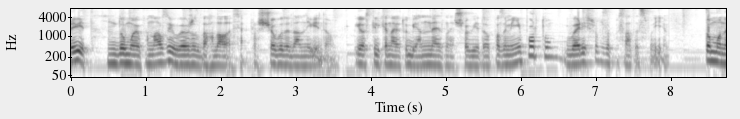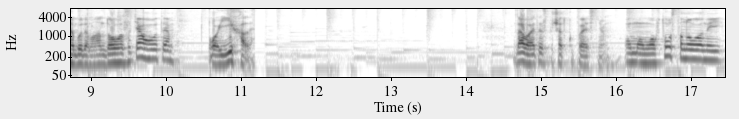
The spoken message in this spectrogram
Привіт! Думаю, по назві ви вже здогадалися, про що буде дане відео. І оскільки на YouTube я не знайшов відео по заміні порту, вирішив записати своє. Тому не будемо надовго затягувати. Поїхали! Давайте спочатку поясню. У моєму авто встановлений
